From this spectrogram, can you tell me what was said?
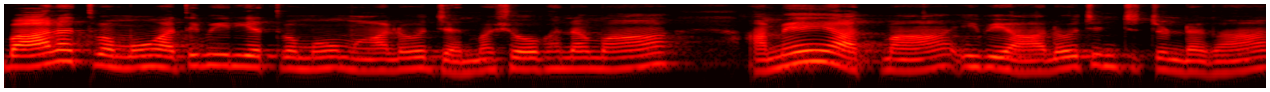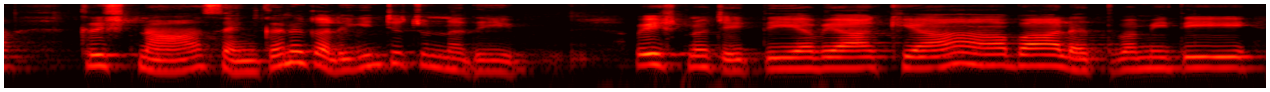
బాలత్వము అతివీర్యత్వము మాలో జన్మశోభనమా అమేయాత్మ ఇవి ఆలోచించుచుండగా కృష్ణ శంకను కలిగించుచున్నది. విష్ణు చిత్తీయ వ్యాఖ్య బాలత్వమితి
